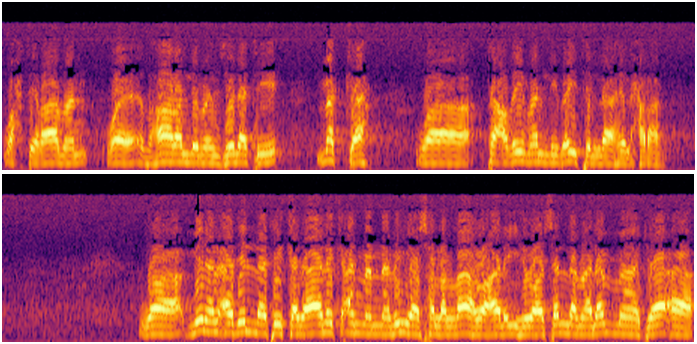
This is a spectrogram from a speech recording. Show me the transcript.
واحتراما وإظهارا لمنزلة مكة وتعظيما لبيت الله الحرام. ومن الأدلة كذلك أن النبي صلى الله عليه وسلم لما جاء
